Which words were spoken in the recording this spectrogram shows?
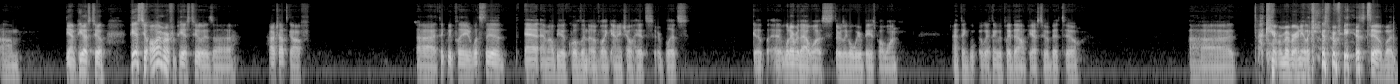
Um, yeah, and PS2. PS2. All I remember from PS2 is uh, Hot Shots Golf uh, I think we played. What's the MLB equivalent of like NHL hits or Blitz? Uh, whatever that was. There was like a weird baseball one. I think I think we played that on PS2 a bit too. Uh, I can't remember any other games for PS2, but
